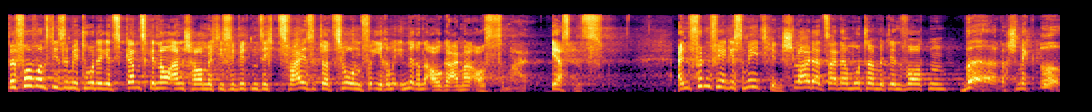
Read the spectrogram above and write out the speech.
Bevor wir uns diese Methode jetzt ganz genau anschauen, möchte ich Sie bitten, sich zwei Situationen vor Ihrem inneren Auge einmal auszumalen. Erstens, ein fünfjähriges Mädchen schleudert seiner Mutter mit den Worten, das schmeckt uh,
